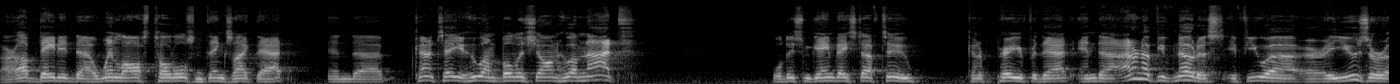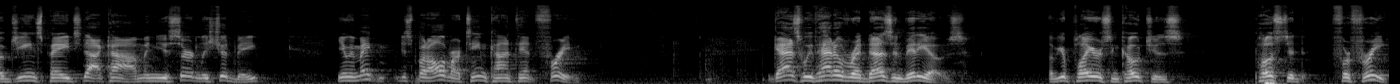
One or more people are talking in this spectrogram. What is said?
our updated uh, win loss totals and things like that. And, uh, kind of tell you who I'm bullish on, who I'm not. We'll do some game day stuff too, kind of prepare you for that. And uh, I don't know if you've noticed, if you uh, are a user of genespage.com, and you certainly should be, you know, we make just about all of our team content free. Guys, we've had over a dozen videos of your players and coaches posted for free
